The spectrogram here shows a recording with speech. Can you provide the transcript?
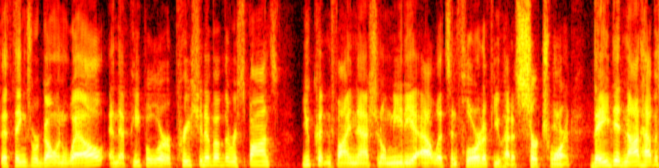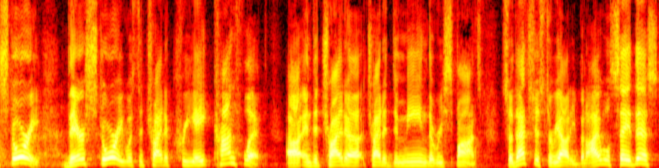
that things were going well and that people were appreciative of the response, you couldn't find national media outlets in Florida if you had a search warrant. They did not have a story. Their story was to try to create conflict uh, and to try to try to demean the response. So that's just the reality. But I will say this:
